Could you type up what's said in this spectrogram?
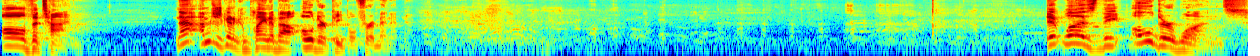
All the time. Now, I'm just gonna complain about older people for a minute. It was the older ones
